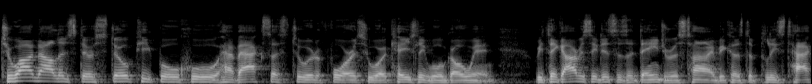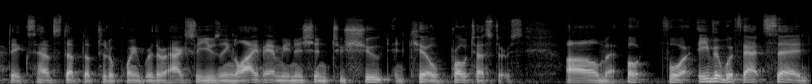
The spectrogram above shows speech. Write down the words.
To our knowledge, there's still people who have access to it the forest who occasionally will go in. We think obviously this is a dangerous time because the police tactics have stepped up to the point where they're actually using live ammunition to shoot and kill protesters. Um, but for even with that said,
